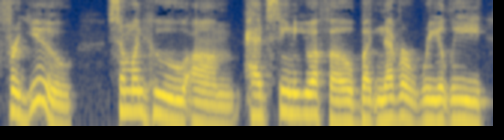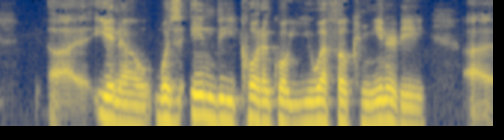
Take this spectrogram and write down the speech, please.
for you, someone who um, had seen a UFO but never really, uh, you know, was in the quote unquote UFO community uh,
